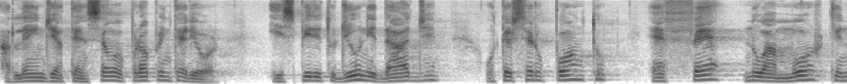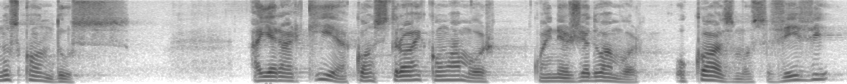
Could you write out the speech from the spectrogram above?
além de atenção ao próprio interior e espírito de unidade, o terceiro ponto é fé no amor que nos conduz. A hierarquia constrói com o amor, com a energia do amor. O cosmos vive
